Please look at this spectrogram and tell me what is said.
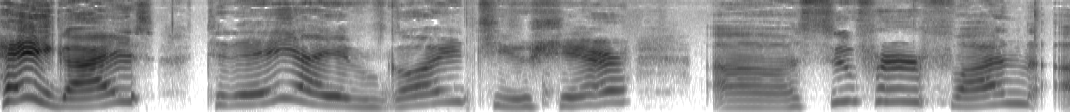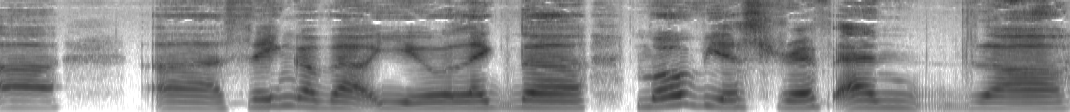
Hey guys, today I am going to share a super fun uh, uh, thing about you, like the Mobius strip and the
